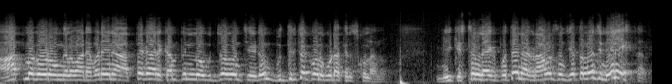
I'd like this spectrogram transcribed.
ఆత్మగౌరవం గలవాడు ఎవడైనా అత్తగారి కంపెనీలో ఉద్యోగం చేయడం బుద్ధి తక్కువని కూడా తెలుసుకున్నాను. మీకు ఇష్టం లేకపోతే నాకు రావాల్సిన జీతం నుంచి నేనే ఇస్తాను.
